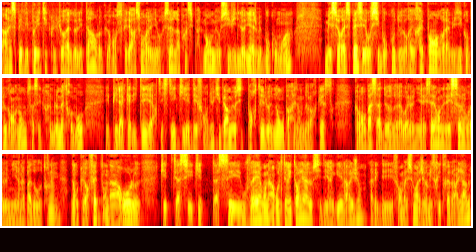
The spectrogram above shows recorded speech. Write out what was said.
un respect des politiques culturelles de l'État, en l'occurrence Fédération Wallonie-Bruxelles, là principalement, mais aussi Ville de Liège, mais beaucoup moins. Mais ce respect, c'est aussi beaucoup de répandre la musique au plus grand nombre, ça c'est quand même le maître mot. Et puis la qualité artistique qui est défendue, qui permet aussi de porter le nom, par exemple, de l'orchestre comme ambassadeur de la Wallonie à l'extérieur. On est les seuls en Wallonie, il n'y en a pas d'autres. Donc en fait, on a un rôle qui est assez, qui est assez ouvert. On a un rôle territorial aussi d'irriguer la région avec des formations à géométrie très variables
